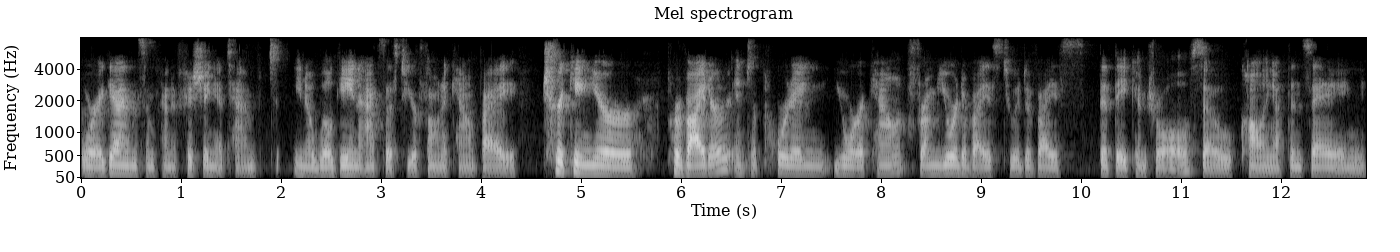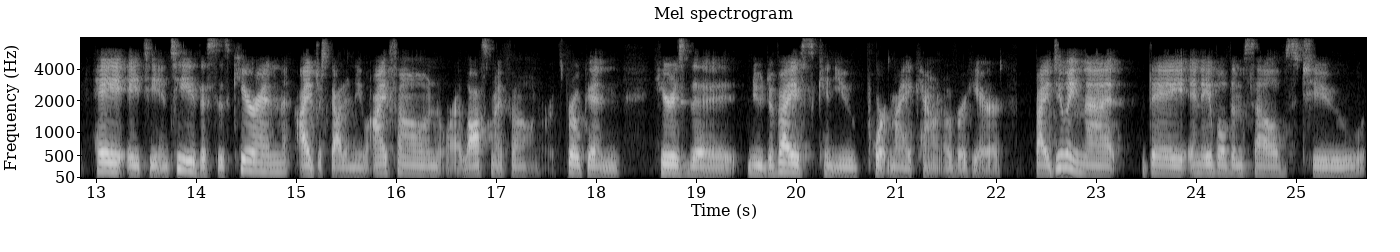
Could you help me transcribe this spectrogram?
or again some kind of phishing attempt you know will gain access to your phone account by tricking your provider into porting your account from your device to a device that they control. So calling up and saying hey AT&T this is Kieran. I just got a new iPhone or I lost my phone or it's broken. Here's the new device. Can you port my account over here? By doing that they enable themselves to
